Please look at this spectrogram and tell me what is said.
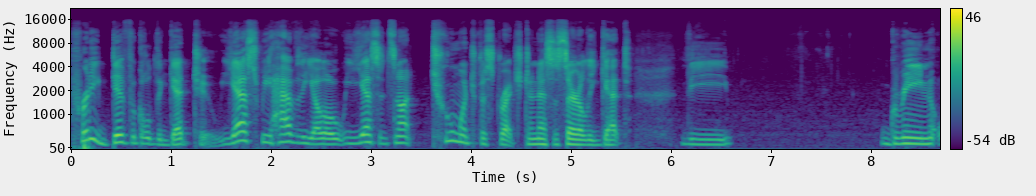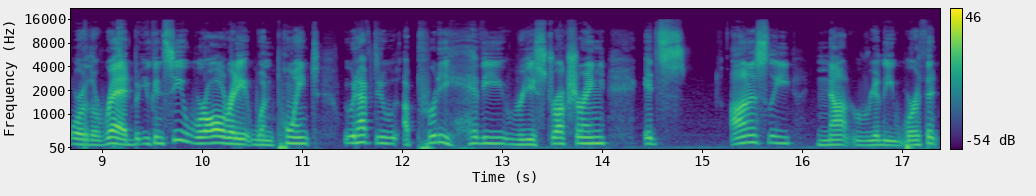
pretty difficult to get to. Yes, we have the yellow. Yes, it's not too much of a stretch to necessarily get the green or the red, but you can see we're already at one point. We would have to do a pretty heavy restructuring. It's honestly not really worth it.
